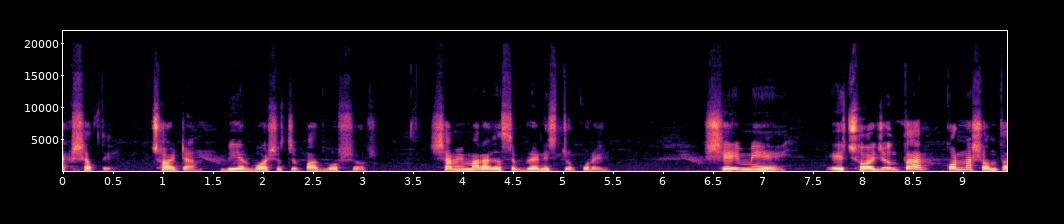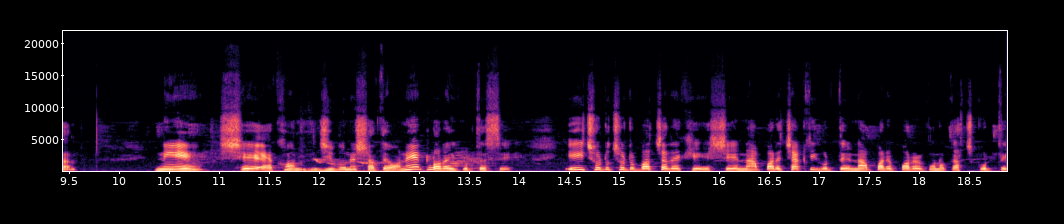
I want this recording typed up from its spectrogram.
একসাথে ছয়টা, বিয়ের বয়স হচ্ছে পাঁচ বছর, স্বামী মারা গেছে ব্রেন স্ট্রোক করে। সেই মেয়ে এই ছয়জন তার কন্যা সন্তান নিয়ে সে এখন জীবনের সাথে অনেক লড়াই করতেছে। এই ছোট ছোট বাচ্চা রেখে সে না পারে চাকরি করতে, না পারে পরের কোনো কাজ করতে,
